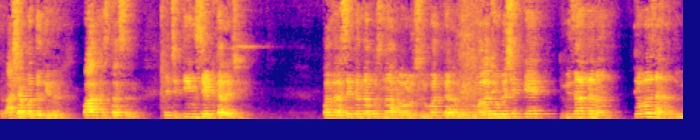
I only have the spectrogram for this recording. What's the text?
तर अशा पद्धतीनं पाच हस्तासन याचे तीन सेट करायचे. पंधरा सेकंदापासून हळूहळू सुरुवात करा. म्हणजे तुम्हाला जेवढं शक्य आहे तुम्ही जाताना तेवढंच धरा तुम्ही.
